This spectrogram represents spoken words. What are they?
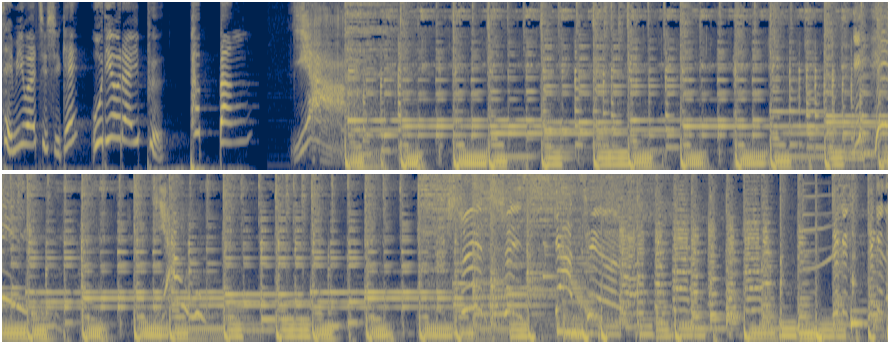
재미와 지식의 오디오 라이프 팝빵 야! 이히! 야우! 스윗 스윗 스카틴! 디귿 디귿아!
